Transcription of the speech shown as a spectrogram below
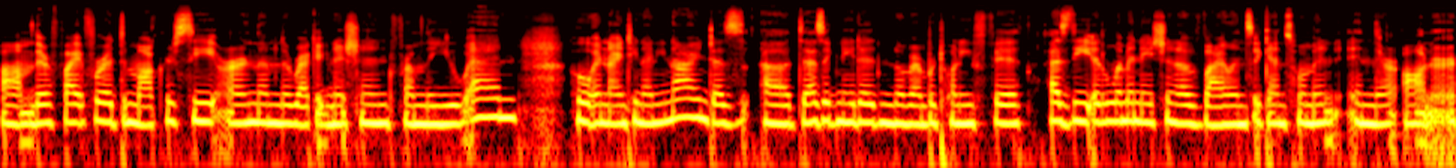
Um, their fight for a democracy earned them the recognition from the UN, who in 1999 des- uh, designated November 25th as the elimination of violence against women in their honor.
